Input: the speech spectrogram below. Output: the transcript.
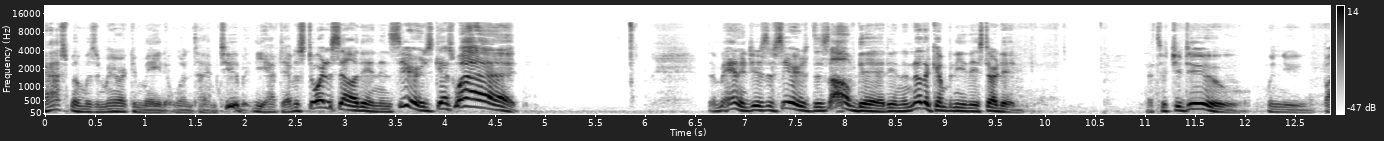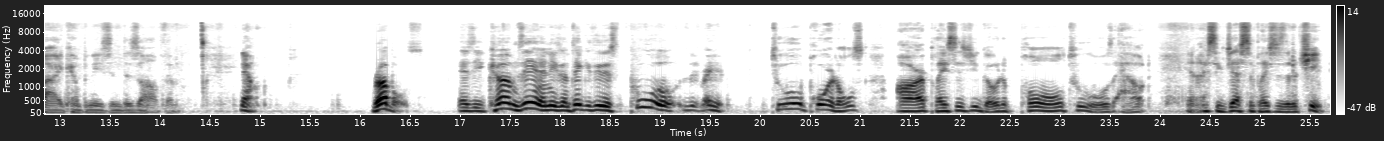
Craftsman was American made at one time too, but you have to have a store to sell it in. And Sears, guess what? the managers of Sears dissolved it in another company they started. That's what you do when you buy companies and dissolve them. Now, Rubbles, as he comes in, he's going to take you through this pool right here. Tool portals are places you go to pull tools out, and I suggest some places that are cheap.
